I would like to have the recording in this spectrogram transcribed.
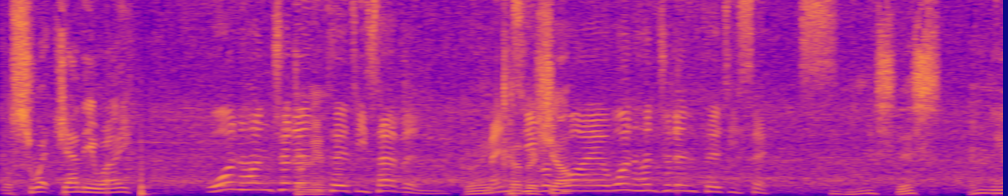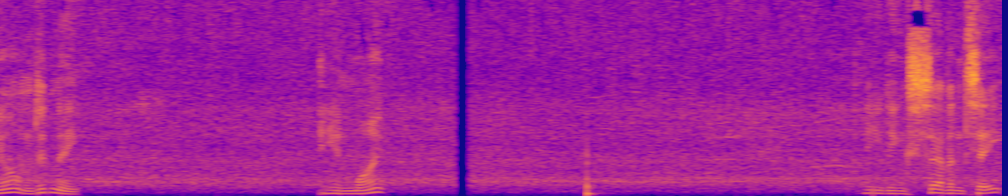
We'll switch anyway. 137. Great Menzi cover shot. require 136. He missed this early on, didn't he? Ian White. Leading 70.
